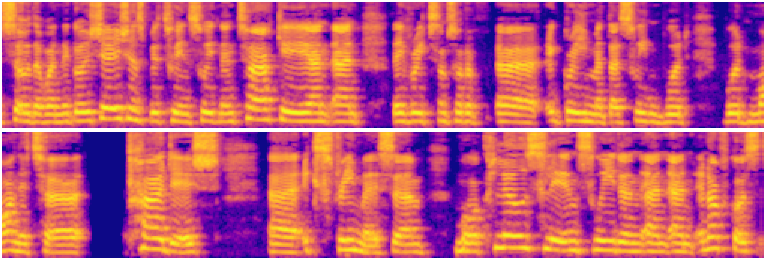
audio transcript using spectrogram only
So there were negotiations between Sweden and Turkey, and, and they've reached some sort of uh, agreement that Sweden would would monitor Kurdish uh, extremism more closely in Sweden. And, and, and of course,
